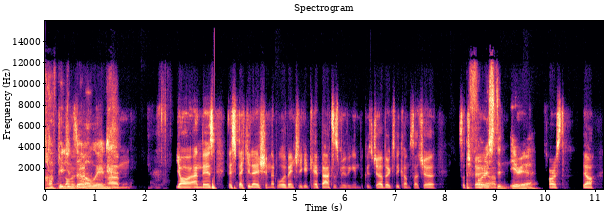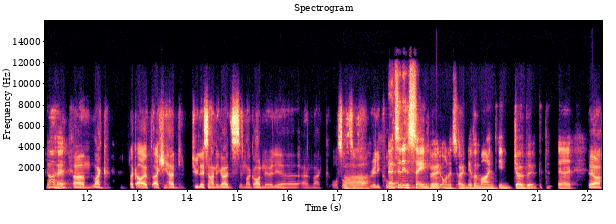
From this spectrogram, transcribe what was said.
lot of not too long pigeons. Oh my word. Um, yeah, and there's there's speculation that we'll eventually get Cape Batis moving in because Joburg's become such a a such a very, um, forested area. forest. Yeah, Oh, hey. um, like like I've actually had two lesser honey guides in my garden earlier, and like all sorts Ah, of really cool. That's an insane bird on its own. Never mind in Joburg. Uh, yeah,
